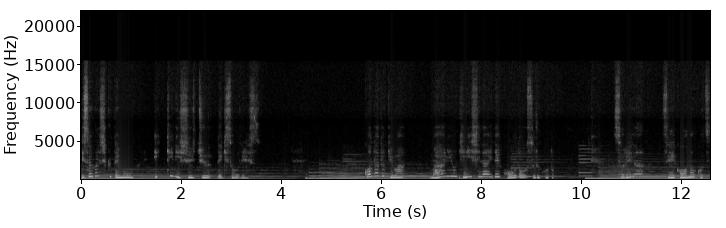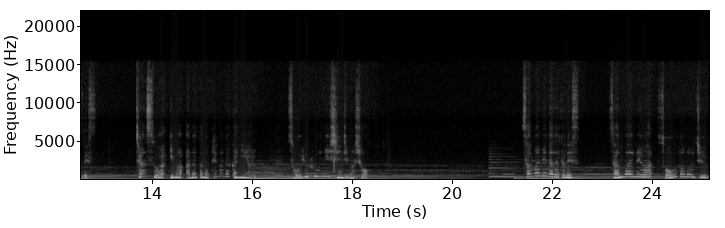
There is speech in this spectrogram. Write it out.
忙しくても一気に集中できそうです。こんな時は周りを気にしないで行動すること。それが成功のコツです。チャンスは今あなたの手の中にある。そういうふうに信じましょう。3枚目のあなたです3枚目はソードの銃。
